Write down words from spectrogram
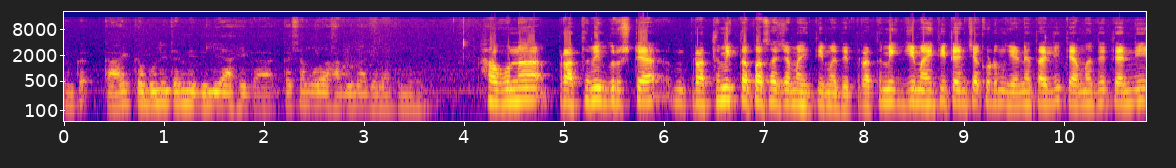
नेमकं काय कबुली त्यांनी दिली आहे का? कशामुळं हा गुन्हा गेला तुम्ही? हा गुन्हा प्राथमिकदृष्ट्या प्राथमिक तपासाच्या माहितीमध्ये प्राथमिक जी माहिती त्यांच्याकडून घेण्यात आली त्यामध्ये त्यांनी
